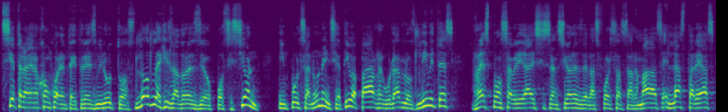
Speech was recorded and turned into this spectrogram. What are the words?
Siete de la con 43 minutos. Los legisladores de oposición impulsan una iniciativa para regular los límites, responsabilidades y sanciones de las Fuerzas Armadas en las tareas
